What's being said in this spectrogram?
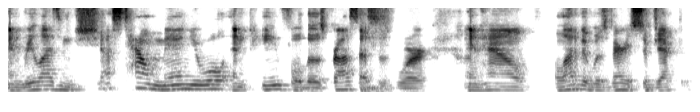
and realizing just how manual and painful those processes were and how a lot of it was very subjective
